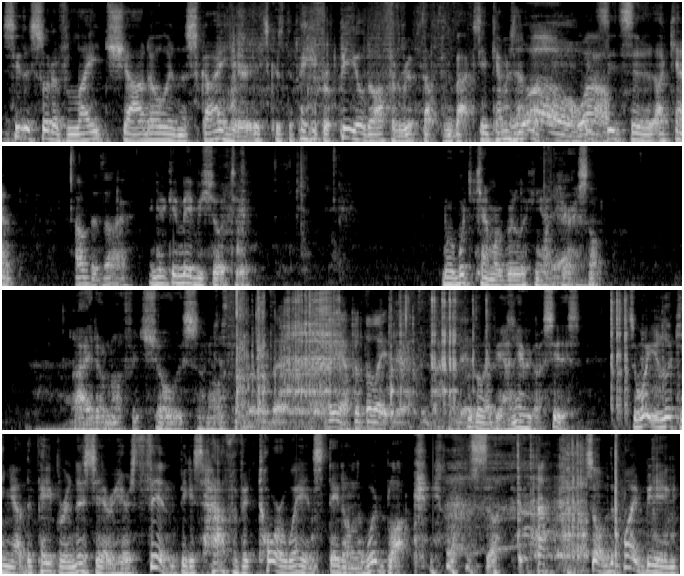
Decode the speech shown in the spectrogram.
see the sort of light shadow in the sky here? It's because the paper peeled off and ripped up from the back. See, the camera's out. Whoa, wow. It's, it's uh, I can't, How bizarre. I can maybe show it to you. Well, which camera we're looking at here? So I don't know if it shows. Or not. Just a little bit. Oh yeah, put the light directly behind Put it. the light behind. There we go. See this. So what you're looking at, the paper in this area here is thin because half of it tore away and stayed on the wood block. so, so the point being,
